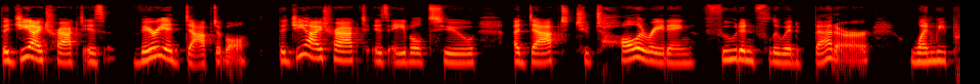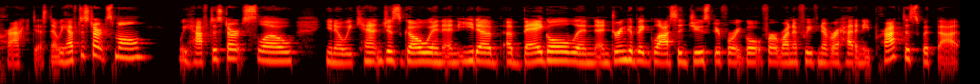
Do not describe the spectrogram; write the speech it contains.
the GI tract is very adaptable the GI tract is able to adapt to tolerating food and fluid better when we practice. Now, we have to start small. We have to start slow. You know, we can't just go in and eat a, a bagel and, and drink a big glass of juice before we go for a run if we've never had any practice with that.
